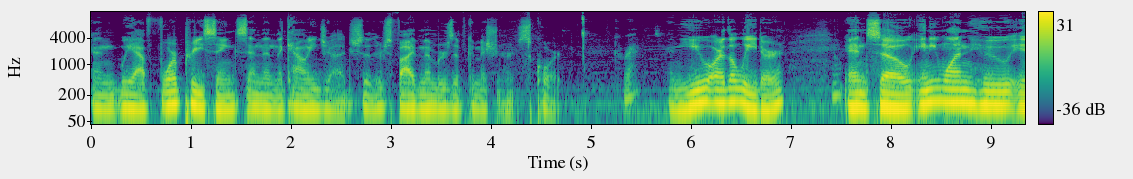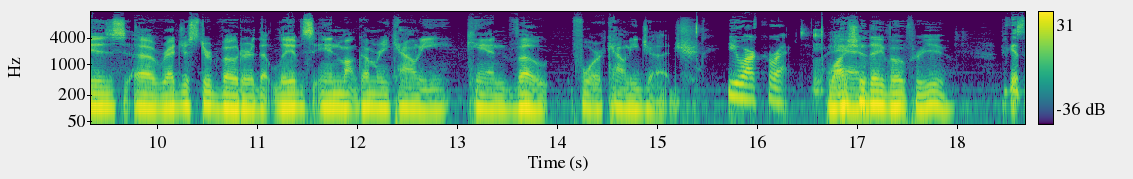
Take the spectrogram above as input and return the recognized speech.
And we have four precincts and then the county judge. So there's five members of Commissioner's Court. Correct. and you are the leader. And so anyone who is a registered voter that lives in Montgomery County can vote for county judge. You are correct. Why And- should they vote for you? Because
